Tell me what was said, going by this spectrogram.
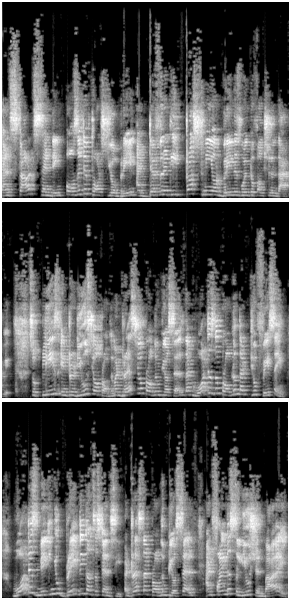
and start sending positive thoughts to your brain and definitely trust me your brain is going to function in that way so please introduce your problem address your problem to yourself that what is the problem that you're facing what is making you break the consistency address that problem to yourself and find a solution by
